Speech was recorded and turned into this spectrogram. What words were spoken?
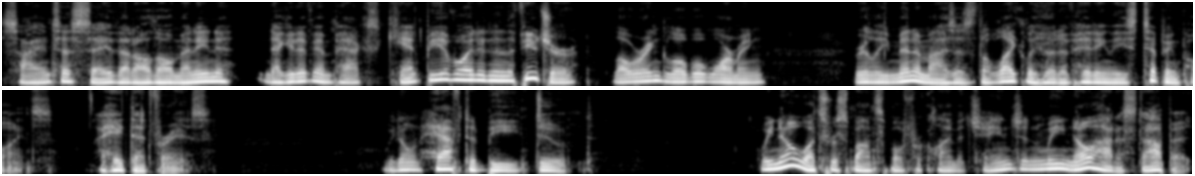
scientists say that although many ne- negative impacts can't be avoided in the future, lowering global warming really minimizes the likelihood of hitting these tipping points. I hate that phrase. We don't have to be doomed. We know what's responsible for climate change and we know how to stop it.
